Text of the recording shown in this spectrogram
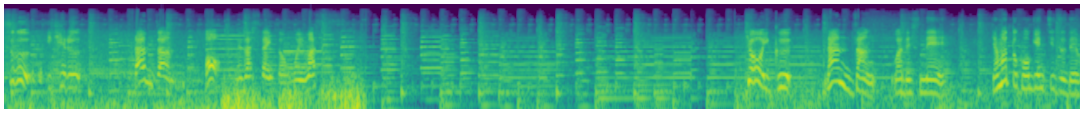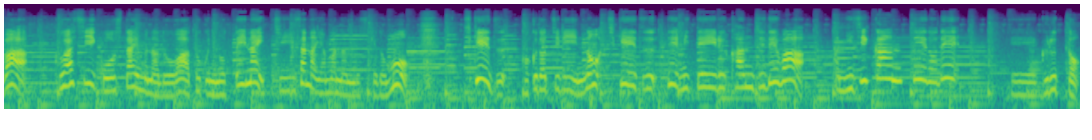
すぐ行ける蘭山を目指したいと思います。今日行く蘭山はですね大和高原地図では詳しいコースタイムなどは特に載っていない小さな山なんですけども地形図国土地理院の地形図で見ている感じでは2時間程度で、えー、ぐるっと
